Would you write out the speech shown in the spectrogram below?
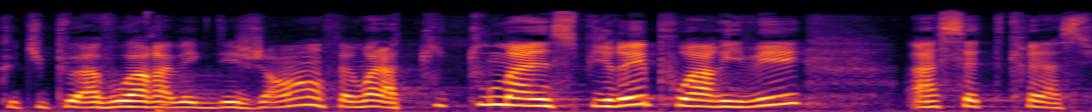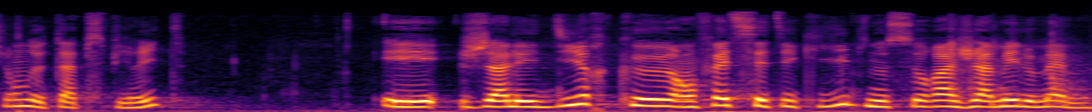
que tu peux avoir avec des gens. Enfin voilà, tout, tout m'a inspiré pour arriver à cette création de Tap Spirit. Et j'allais dire que en fait cet équilibre ne sera jamais le même,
